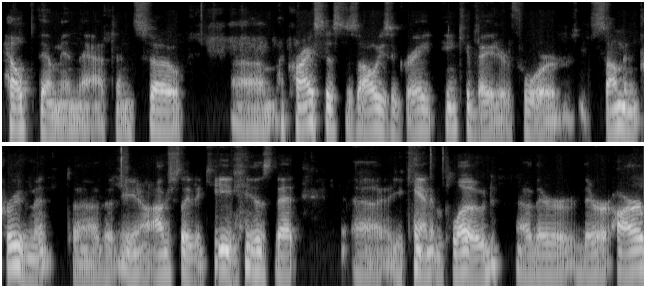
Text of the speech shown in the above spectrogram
help them in that, and so. Um, a crisis is always a great incubator for some improvement. Uh, that you know, obviously, the key is that uh, you can't implode. Uh, there, there are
